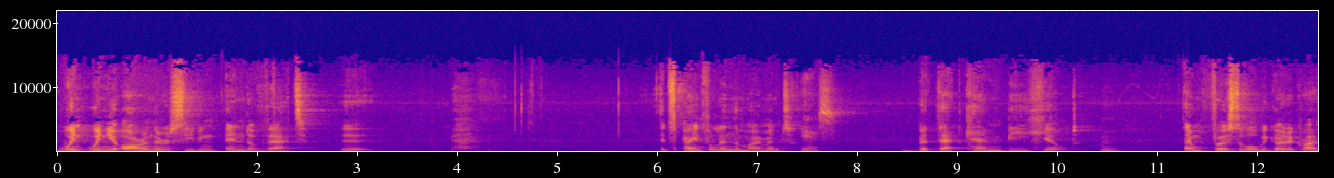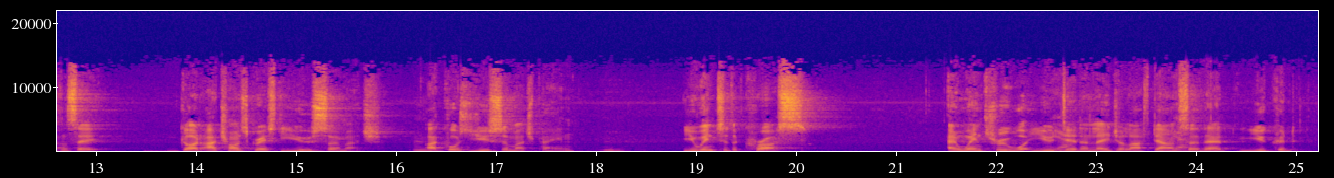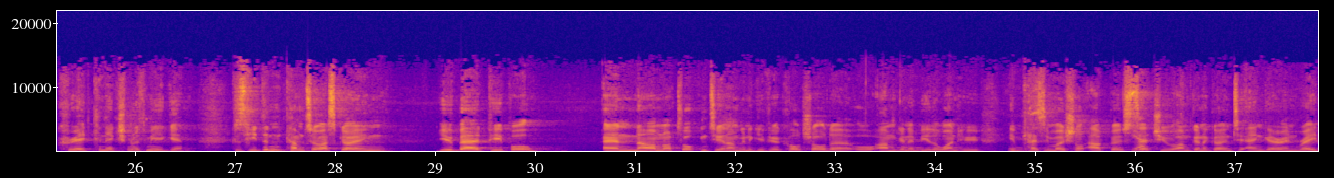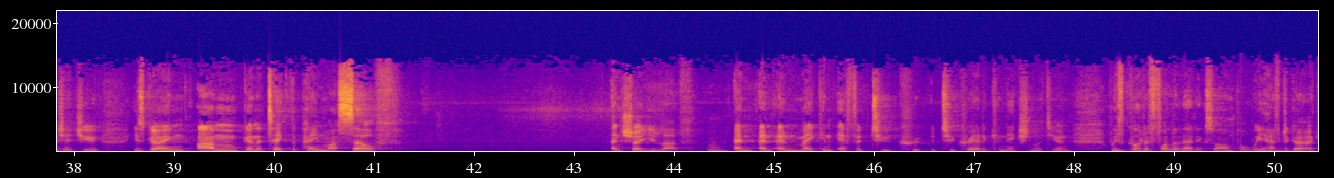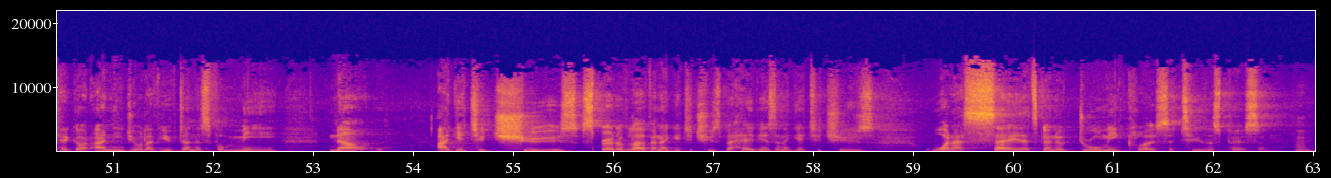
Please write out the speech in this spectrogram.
when, when you are on the receiving end of that, uh, it's painful in the moment, Yes. but that can be healed. And first of all, we go to Christ and say, God, I transgressed you so much. I caused you so much pain. You went to the cross and went through what you Yeah. did and laid your life down Yeah. so that you could create connection with me again. Because He didn't come to us going, You bad people, and now I'm not talking to you and I'm going to give you a cold shoulder, or I'm going to be the one who has emotional outbursts Yeah. at you, I'm going to go into anger and rage at you. He's going, I'm going to take the pain myself and show you love mm. and, and, and make an effort to, cre- to create a connection with you. And we've got to follow that example. We have to go, okay, God, I need your love. You've done this for me. Now I get to choose spirit of love and I get to choose behaviors and I get to choose what I say that's going to draw me closer to this person. Mm.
